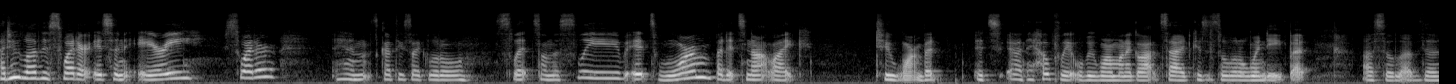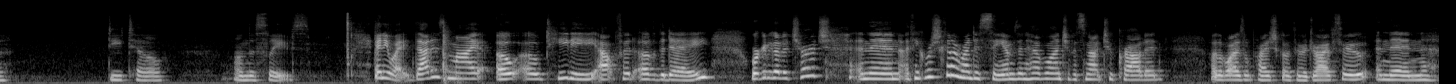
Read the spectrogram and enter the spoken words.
I do love this sweater. It's an airy sweater, and it's got these like little slits on the sleeve. It's warm, but it's not like too warm, but it's uh, hopefully it will be warm when I go outside because it's a little windy but I also love the detail on the sleeves. Anyway that is my OOTD outfit of the day. We're gonna go to church and then I think we're just gonna run to Sam's and have lunch if it's not too crowded. Otherwise we'll probably just go through a drive-through and then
